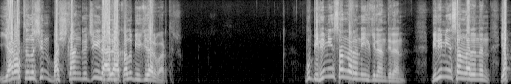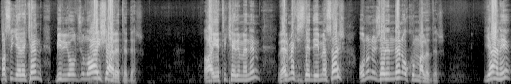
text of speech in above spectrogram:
yaratılışın başlangıcı ile alakalı bilgiler vardır. Bu bilim insanlarını ilgilendiren, bilim insanlarının yapması gereken bir yolculuğa işaret eder. Ayeti kerimenin vermek istediği mesaj onun üzerinden okunmalıdır. Yani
